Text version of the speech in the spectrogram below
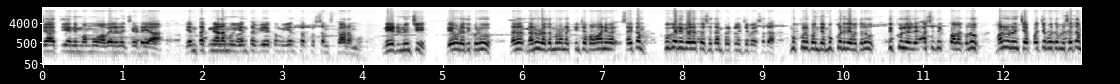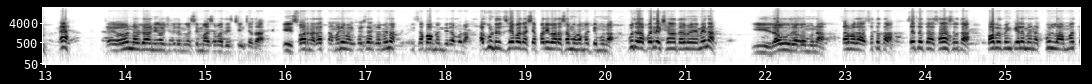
జాతి అని మమ్మ అవహేళన చేయటయా ఎంత జ్ఞానము ఎంత వివేకము ఎంత కుసంస్కారము. నేటి నుంచి దేవుడు అధికుడు నరుడు అదమున నక్కించే భవాని సైతం కుగడి వేలతో సైతం ప్రకటించబోయే సదా. ముక్కులు పొందే ముక్కుడు దేవతలు దిక్కులు అసదిక్పాలకులు మనుగు నుంచే పంచభూతములు సైతం "హే, జయోన్నరుడు అని ఈ స్వర్ణ రత్న ఈ సభా మందిరమున అకుంఠిత సేవాదశ పరివార సమూహ మధ్యమున బుధ పరిరక్షణ ఈ రౌరవమున సర్వదా సతత సతత సహస్రత పాప వెంకలమైన కుల్ల మత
